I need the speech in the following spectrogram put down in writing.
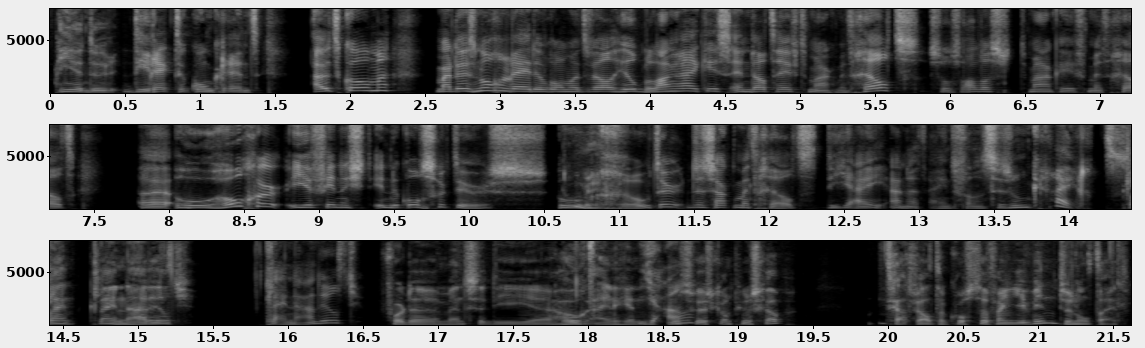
je directe concurrent uitkomen. Maar er is nog een reden waarom het wel heel belangrijk is. En dat heeft te maken met geld. Zoals alles te maken heeft met geld. Uh, hoe hoger je finisht in de constructeurs, hoe groter de zak met geld die jij aan het eind van het seizoen krijgt. Klein, klein nadeeltje. Klein nadeeltje. Voor de mensen die uh, hoog eindigen in het ja. constructeurskampioenschap. Het gaat wel ten koste van je windtunneltijd.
